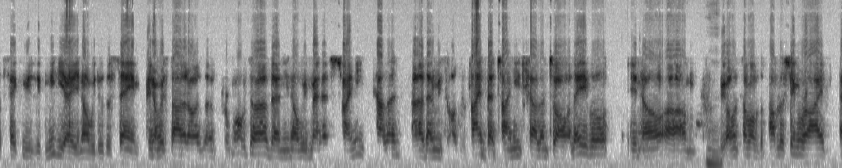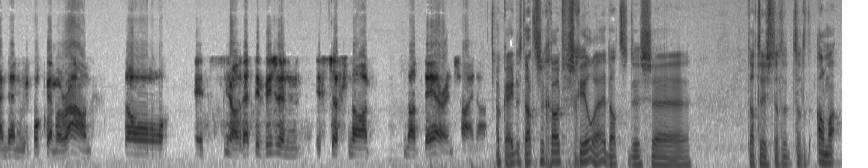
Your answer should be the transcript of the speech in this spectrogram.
with fake music media, you know, we do the same. You know, we started out as a promoter, then, you know, we managed Chinese talent, uh, then we also signed that Chinese talent to our label, you know, um, we own some of the publishing rights, and then we book them around. So it's, you know, that division is just not, not there in China. Oké, dus dat is een groot verschil. Hè? Dat, dus, eh, dat, is dat, het, dat het allemaal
